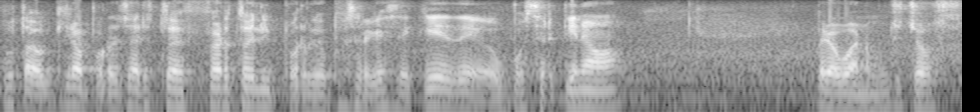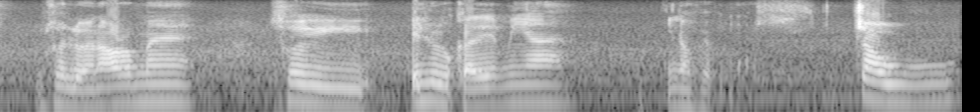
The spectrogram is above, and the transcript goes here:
Justo quiero aprovechar esto de Fertoli porque puede ser que se quede o puede ser que no. Pero bueno, muchachos, un saludo enorme. Soy Elu Academia y nos vemos. Chau.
